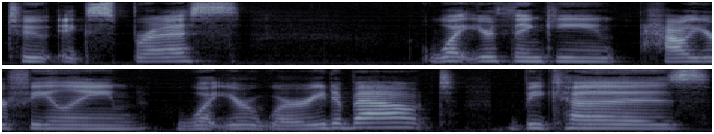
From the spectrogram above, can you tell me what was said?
to express what you're thinking, how you're feeling, what you're worried about. Because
